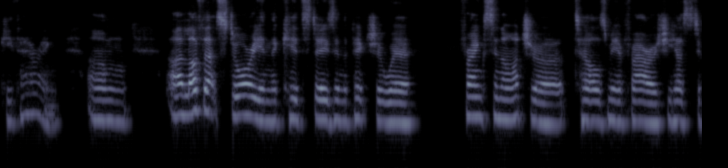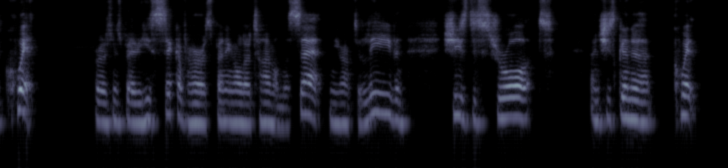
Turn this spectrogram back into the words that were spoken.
Keith Haring. Um, I love that story in The Kid Stays in the Picture where Frank Sinatra tells Mia Farrow she has to quit Rosemary's Baby. He's sick of her spending all her time on the set and you have to leave. And she's distraught and she's going to quit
